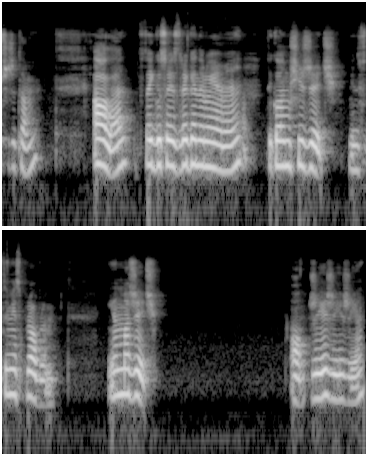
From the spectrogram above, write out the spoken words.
przeczytam. Ale tutaj go sobie zregenerujemy, tylko on musi żyć, więc w tym jest problem. I on ma żyć. O, żyje, żyje, żyje.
